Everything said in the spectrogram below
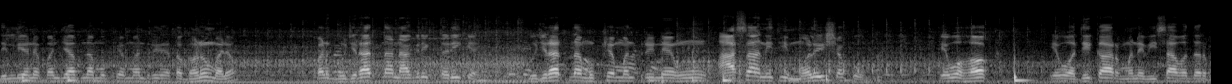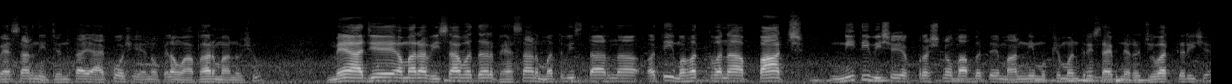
દિલ્હી અને પંજાબના મુખ્યમંત્રીને તો ઘણું મળ્યો. પણ ગુજરાતના નાગરિક તરીકે ગુજરાતના મુખ્યમંત્રીને હું આસાનીથી મળી શકું એવો હક, એવો અધિકાર મને વિસાવદર ભેસાણની જનતાએ આપ્યો છે, એનો પહેલાં હું આભાર માનું છું. મેં આજે અમારા વિસાવદર ભેસાણ મત વિસ્તારના અતિ મહત્ત્વના પાંચ નીતિ વિષયક પ્રશ્નો બાબતે માનની મુખ્યમંત્રી સાહેબને રજૂઆત કરી છે.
